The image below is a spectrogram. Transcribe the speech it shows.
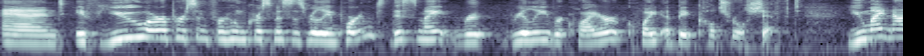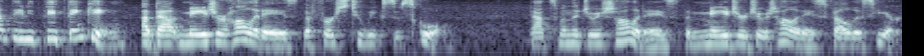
And if you are a person for whom Christmas is really important, this might re- really require quite a big cultural shift. You might not be thinking about major holidays the first two weeks of school. That's when the Jewish holidays, the major Jewish holidays, fell this year.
